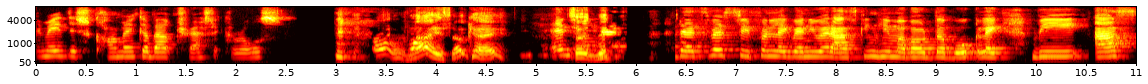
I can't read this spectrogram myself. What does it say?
i made this comic about traffic rules oh nice okay and, so and that's where Stephen, like when you were asking him about the book, like we asked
